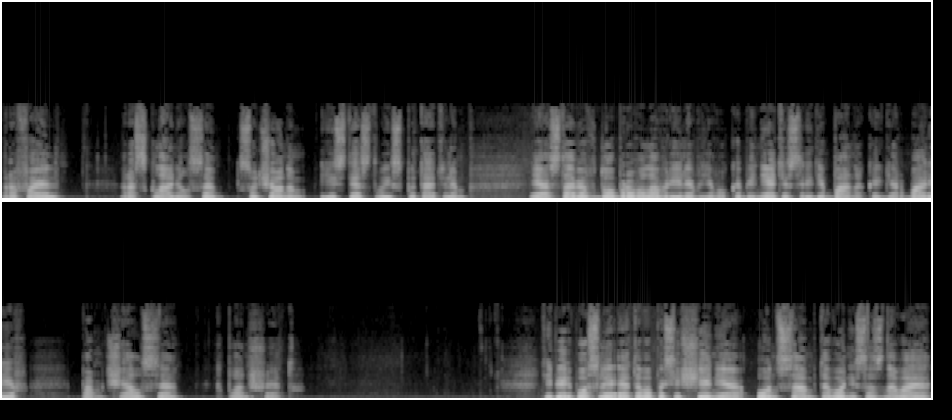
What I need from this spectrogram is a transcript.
Рафаэль раскланялся с ученым-естествоиспытателем и, оставив доброго Лавриля в его кабинете среди банок и гербариев, помчался к планшету. Теперь после этого посещения он, сам того не сознавая,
